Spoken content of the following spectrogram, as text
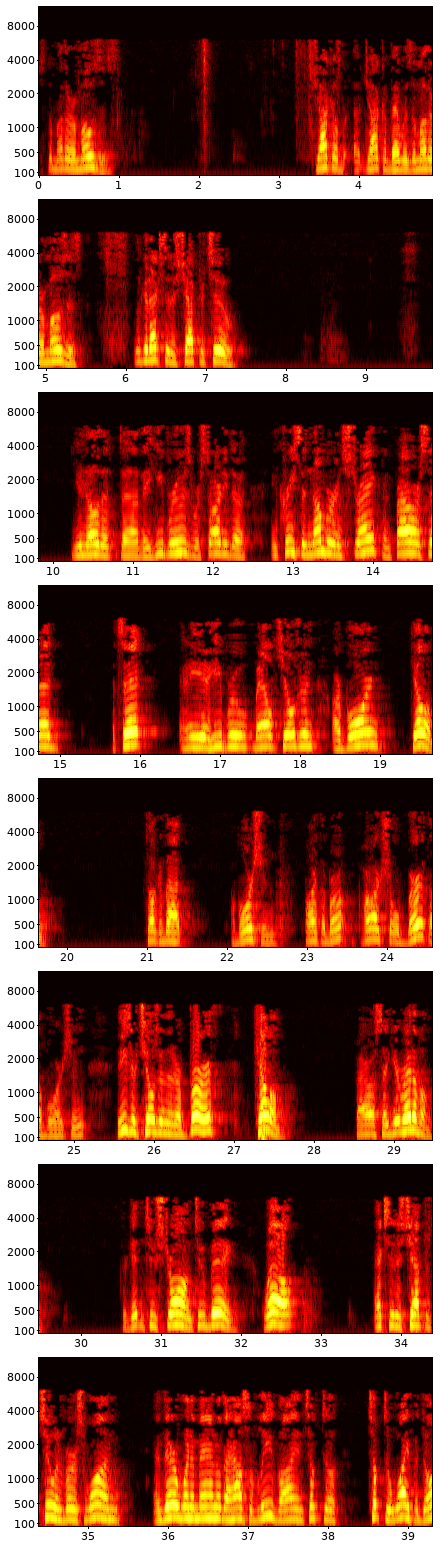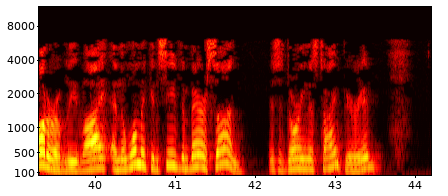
It's the mother of Moses. Jochebed, uh, Jochebed was the mother of Moses. Look at Exodus chapter 2. You know that uh, the Hebrews were starting to increase in number and strength, and Pharaoh said, That's it. Any Hebrew male children are born, kill them. Talk about abortion, partial birth abortion. These are children that are birthed, kill them. Pharaoh said, Get rid of them. They're getting too strong, too big. Well, Exodus chapter 2 and verse 1, and there went a man of the house of Levi and took to, took to wife a daughter of Levi, and the woman conceived and bare a son. This is during this time period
